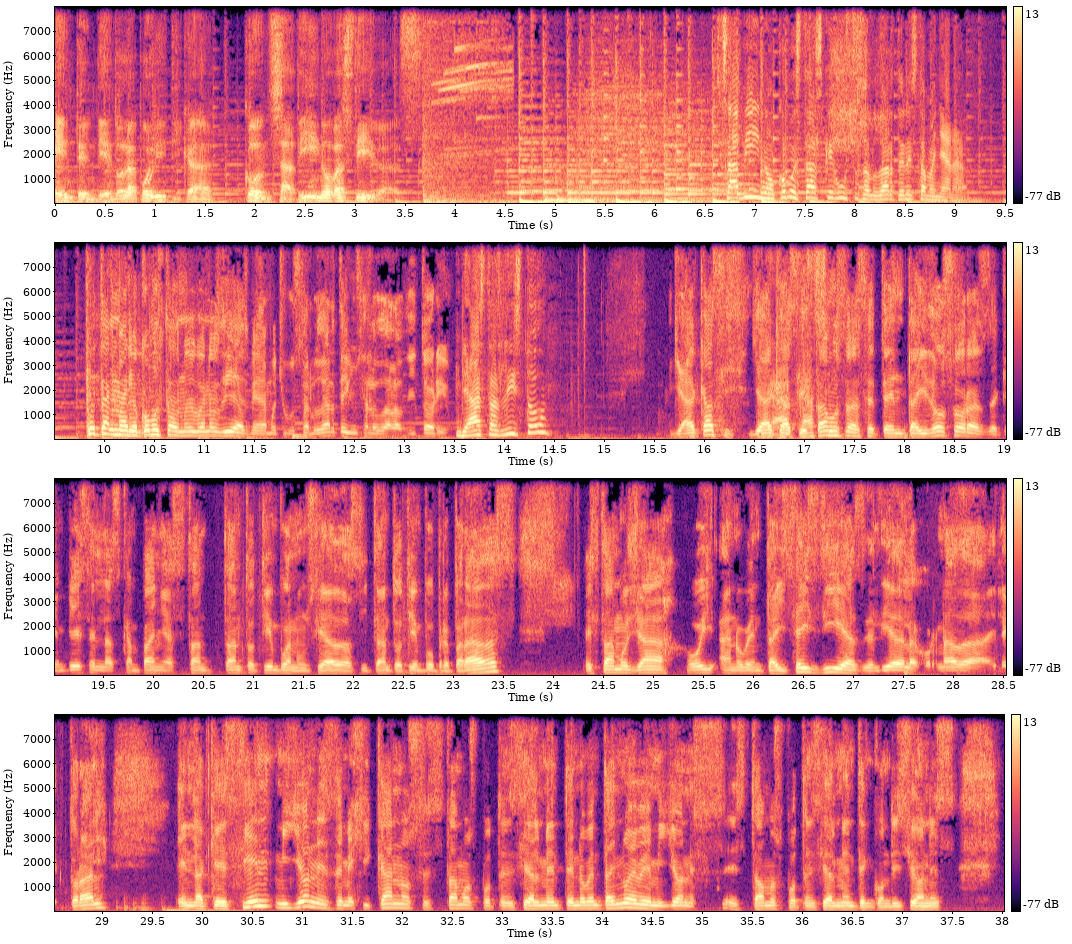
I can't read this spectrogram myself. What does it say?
Entendiendo la política con Sabino Bastidas. Sabino, ¿cómo estás? Qué gusto saludarte en esta mañana. ¿Qué tal, Mario? ¿Cómo estás? Muy buenos días. Me da mucho gusto saludarte y un saludo al auditorio. ¿Ya estás listo? Ya casi, ya, casi. Estamos a 72 horas de que empiecen las campañas, tan, tanto tiempo anunciadas y tanto tiempo preparadas. Estamos ya hoy a 96 días del día de la jornada electoral en la que 100 millones de mexicanos estamos potencialmente, 99 millones estamos potencialmente en condiciones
